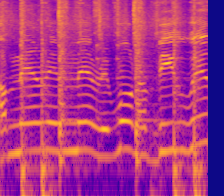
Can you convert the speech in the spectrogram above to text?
A Mary, Mary, wanna be with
